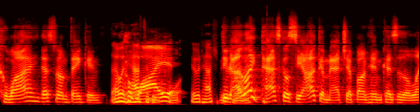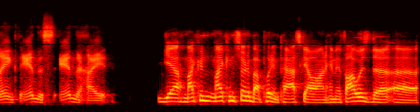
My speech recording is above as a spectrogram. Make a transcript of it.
Kawhi? That's what I'm thinking. That would have to be cool. It would have to be. Dude, I like Pascal Siakam matchup on him because of the length and this and the height. Yeah, my con- my concern about putting Pascal on him. If I was the uh,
